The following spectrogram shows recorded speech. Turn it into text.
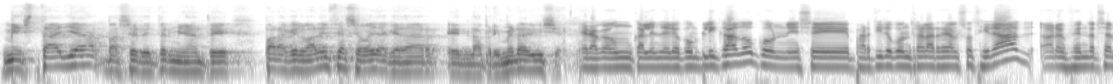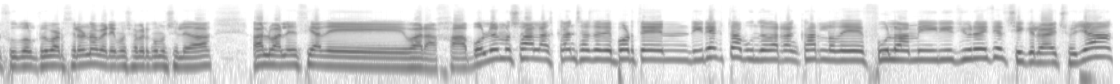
Mestalla va a ser determinante para que el Valencia se vaya a quedar en la primera división. Era un calendario complicado con ese partido contra la Real Sociedad. Ahora enfrentarse al Fútbol Club Barcelona. Veremos a ver cómo se le da al Valencia de Baraja. Volvemos a las canchas de deporte en directo. A punto de arrancar lo de Fulham y Leeds United. Sí que lo ha hecho ya.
